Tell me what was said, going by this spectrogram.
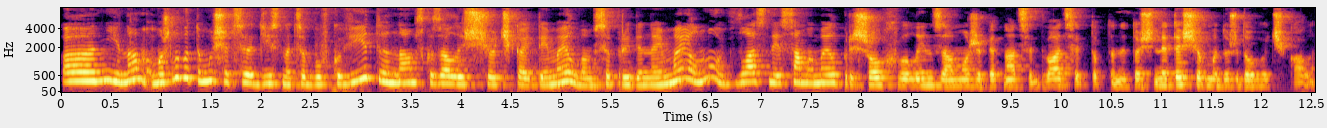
А, ні, нам можливо, тому що це дійсно це був ковід. Нам сказали, що чекайте емейл, вам все прийде на емейл. Ну, власне, сам емейл прийшов хвилин за може 15-20, тобто не то, що- не те, щоб ми дуже довго чекали.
